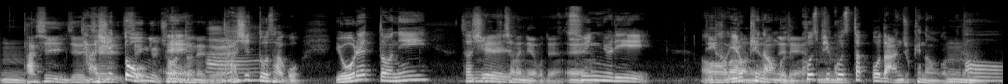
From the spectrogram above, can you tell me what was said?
음. 다시 이제 다시 또 수익률 좋았던 네. 애들. 아. 다시 또 사고 요랬더니 사실. 네. 수익률이 어, 이렇게. 나온 거죠. 네네. 코스피 음. 코스닥보다 안 좋게 나온 겁니다. 음. 어.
